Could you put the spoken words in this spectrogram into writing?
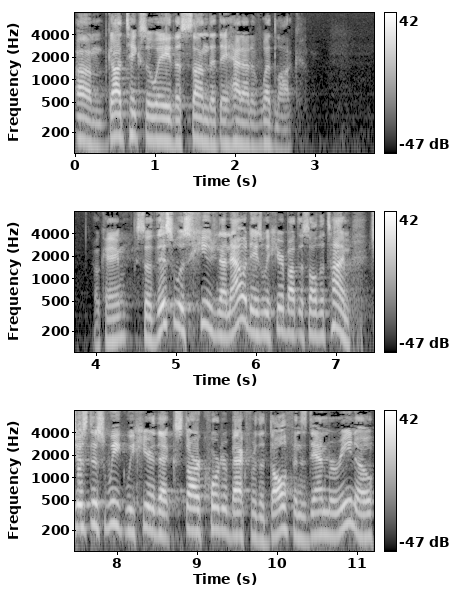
um, God takes away the son that they had out of wedlock. Okay, so this was huge. Now, nowadays we hear about this all the time. Just this week, we hear that star quarterback for the Dolphins, Dan Marino,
